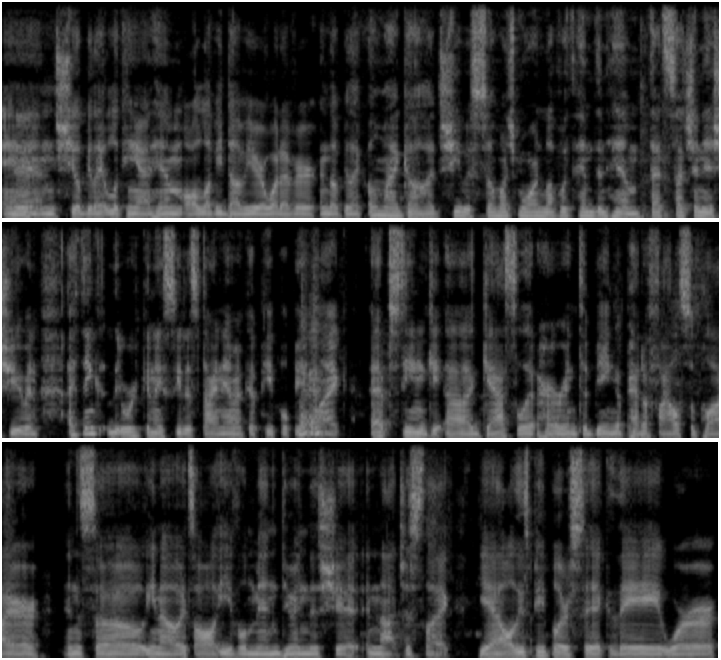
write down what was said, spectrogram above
and she'll be like looking at him all lovey-dovey or whatever, and they'll be like, "Oh my God, she was so much more in love with him than him. That's such an issue." And I think that we're going to see this dynamic of people being like, Epstein uh, gaslit her into being a pedophile supplier. And so, you know, it's all evil men doing this shit and not just like, yeah, all these people are sick. They were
